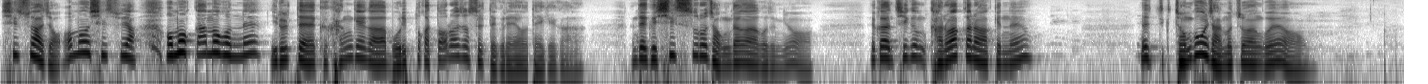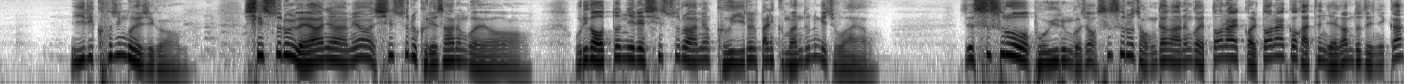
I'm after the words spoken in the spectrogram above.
실수하죠. 어머 실수야. 어머 까먹었네. 이럴 때 그 관계가 몰입도가 떨어졌을 때 그래요. 대개가. 근데 그 실수로 정당화하거든요. 그러니까 지금 간호학과 나왔겠네요. 전공을 잘못 정한 거예요. 일이 커진 거예요 지금. 실수를 왜 하냐 하면 실수를 그래서 하는 거예요. 우리가 어떤 일에 실수를 하면 그 일을 빨리 그만두는 게 좋아요. 스스로 보이는 거죠. 스스로 정당하는 거예요. 떠날 걸, 떠날 것 같은 예감도 드니까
